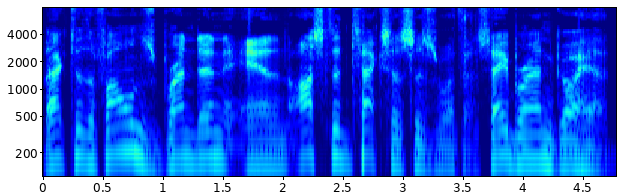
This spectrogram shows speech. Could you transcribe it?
Back to the phones. Brendan in Austin, Texas is with us. Hey, Bren, go ahead.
